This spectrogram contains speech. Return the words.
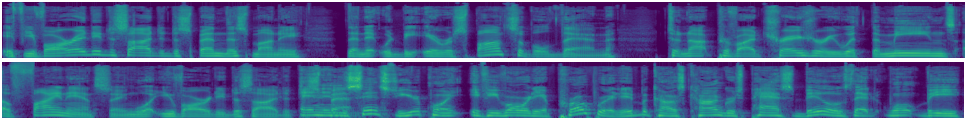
If you've already decided to spend this money, then it would be irresponsible then to not provide Treasury with the means of financing what you've already decided to and spend. And in a sense, to your point, if you've already appropriated, because Congress passed bills that won't be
